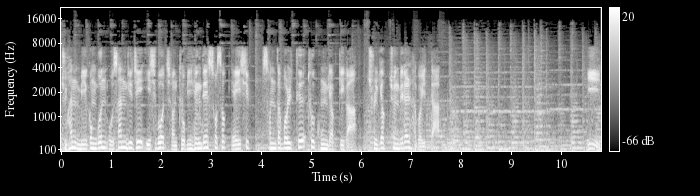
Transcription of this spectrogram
주한 미공군 오산기지 25 전투비행대 소속 A-10 선더볼트-2 공격기가 출격 준비를 하고 있다. 2.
